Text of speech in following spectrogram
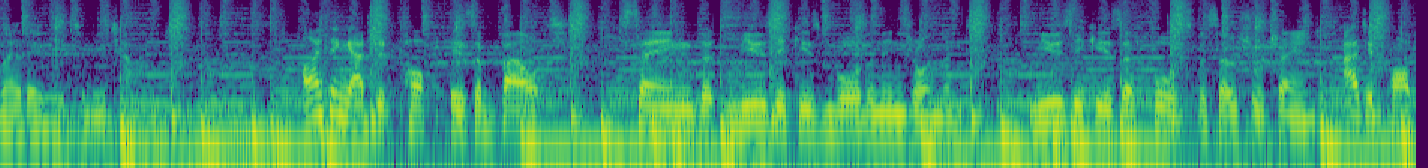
where they need to be challenged. I think Agitpop is about saying that music is more than enjoyment. Music is a force for social change. Agitpop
